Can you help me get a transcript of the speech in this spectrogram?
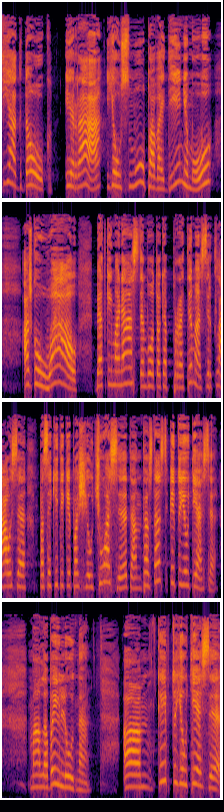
tiek daug yra jausmų pavadinimų, aš galvoju, wow, bet kai manęs ten buvo tokia pratimas ir klausė pasakyti, kaip aš jaučiuosi, ten tas tas, kaip tu jautiesi, man labai liūdna. Um, kaip tu jautiesi,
